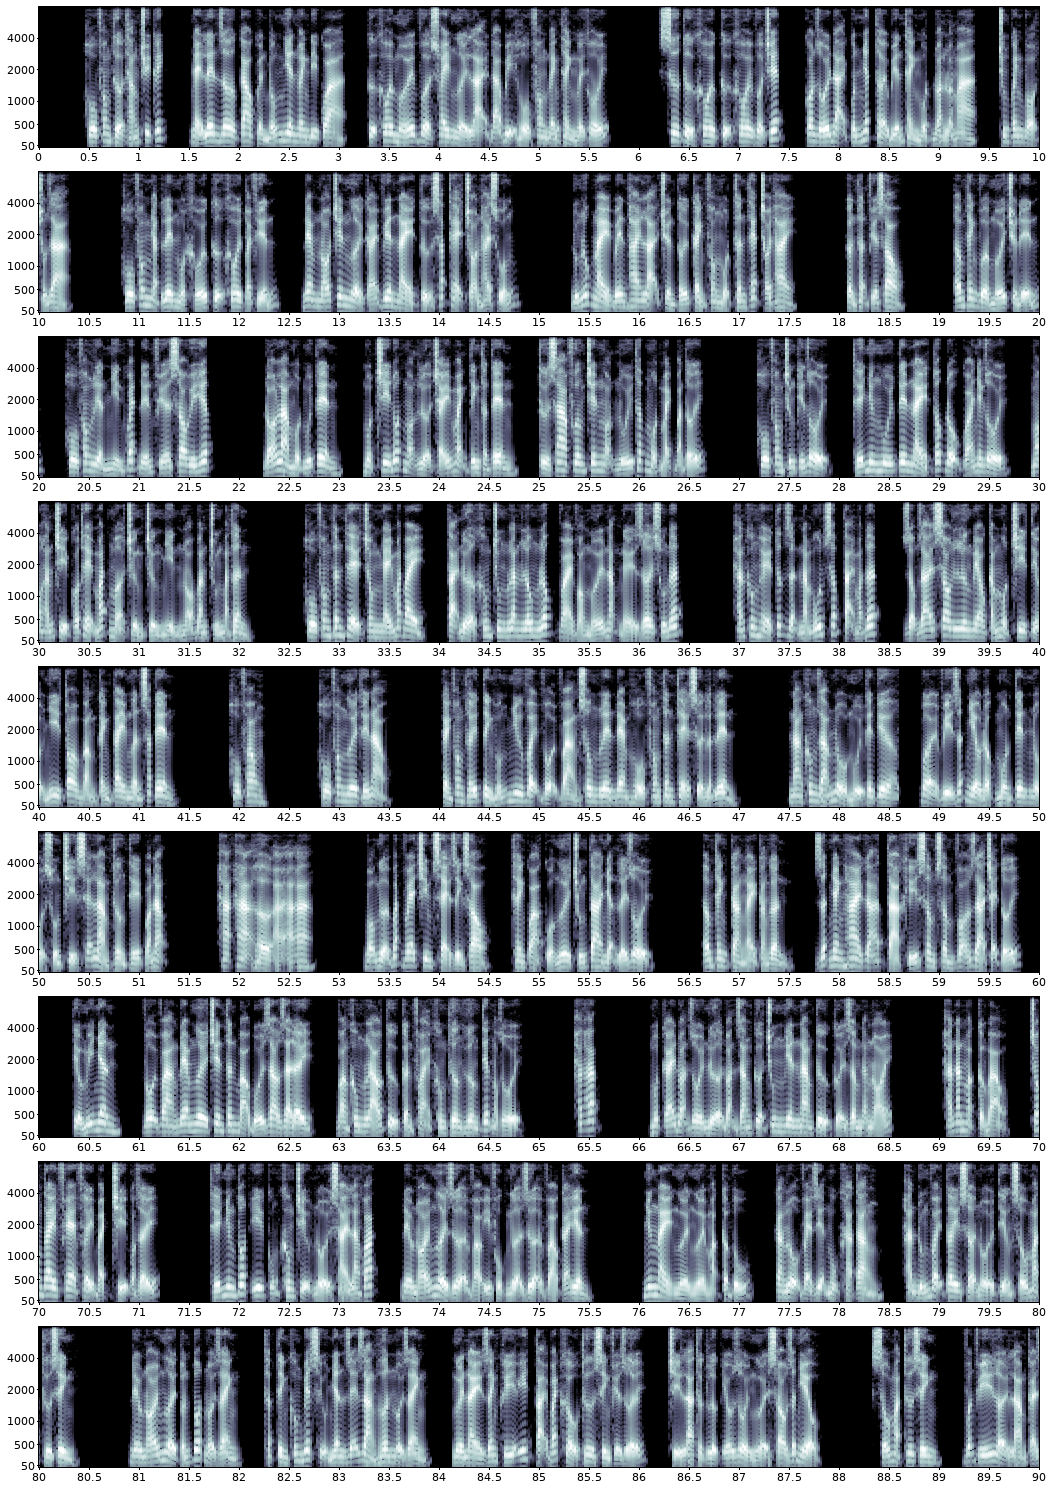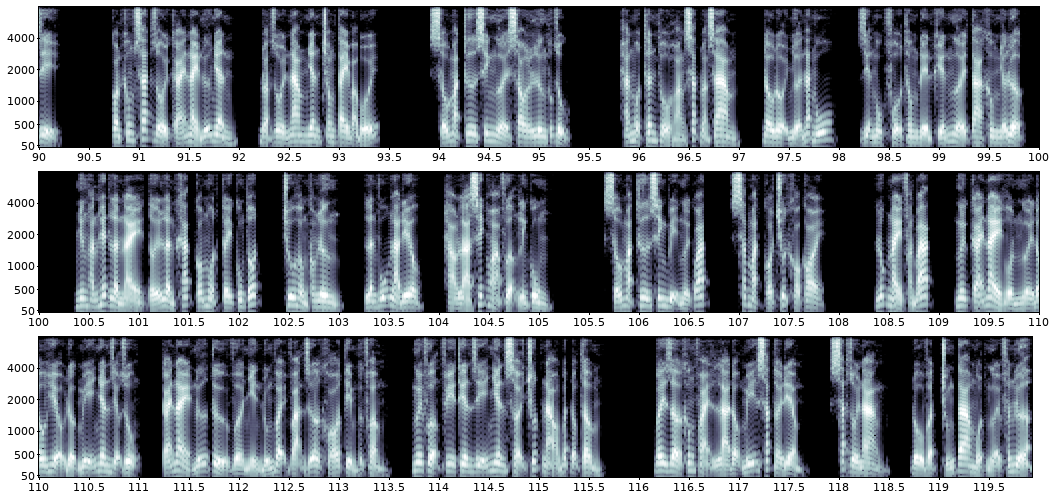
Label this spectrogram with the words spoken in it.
Hồ phong thừa thắng truy kích, nhảy lên dơ cao quyền bỗng nhiên oanh đi qua, cự khôi mới vừa xoay người lại đã bị hồ phong đánh thành mấy khối. Sư tử khôi, cự khôi vừa chết, con dối đại quân nhất thời biến thành một đoàn loạn ma, chung quanh bỏ trốn ra hồ phong nhặt lên một khối cự khôi toái phiến, đem nó trên người cái viên này từ sắc thẻ tròn hai xuống. Đúng lúc này bên thai lại truyền tới cảnh phong một thân thét trói thai cẩn thận phía sau. Âm thanh vừa mới chuyển đến, hồ phong liền nhìn quét đến phía sau uy hiếp. Đó là một mũi tên, một chi đốt ngọn lửa cháy mạnh tinh thần tên, từ xa phương trên ngọn núi thấp một mạch bắn tới. Hồ phong chứng kiến rồi, thế nhưng mũi tên này tốc độ quá nhanh rồi, mau hắn chỉ có thể mắt mở trừng trừng nhìn nó bắn trúng bản thân. Hồ phong thân thể trong nháy mắt bay, tại nửa không trung lăn lông lốc vài vòng mới nặng nề rơi xuống đất hắn không hề tức giận nằm út sấp tại mặt đất, rộng rãi sau lưng đeo cắm một chi tiểu nhi to bằng cánh tay ngân sắt tên. Hồ phong hồ phong ngươi thế nào? Cảnh phong thấy tình huống như vậy vội vàng xông lên đem hồ phong thân thể sửa lật lên. Nàng không dám nổ mũi tên kia, bởi vì rất nhiều độc môn tên nổ xuống chỉ sẽ làm thương thế quá nặng. Hạ hạ hờ à à à bọ ngựa bắt ve chim sẻ dình sau, thành quả của ngươi chúng ta nhận lấy rồi. Âm thanh càng ngày càng gần, rất nhanh hai gã tà khí xâm xâm võ giả chạy tới. Tiểu mỹ nhân, vội vàng đem ngươi trên thân bảo bối giao ra đây, bằng không lão tử cần phải không thương hương tiếc ngọc rồi. Hh một cái đoạn rồi nửa đoạn răng cửa trung niên nam tử cười dâm đã nói. Hắn ăn mặc cầm bảo trong tay phe phẩy bạch chỉ quả giấy. Thế nhưng tốt y cũng không chịu nổi xài lang khoác, đều nói người dựa vào y phục ngựa dựa vào cái yên. Nhưng này người người mặc cầm tú, càng lộ vẻ diện mục khả tăng, hắn đúng vậy tây sở nổi tiếng xấu mặt thư sinh. Đều nói người tuấn tốt nổi danh, thật tình không biết xỉu nhân dễ dàng hơn nổi danh, người này danh khí ít tại bách khẩu thư sinh phía dưới, chỉ là thực lực yếu rồi người sau rất nhiều. Xấu mặt thư sinh, vẫn phí lời làm cái gì? Còn không sát rồi cái này nữ nhân, đoạt rồi nam nhân trong tay bà bối. Xấu mặt thư sinh người sau lưng thúc giục hắn một thân thổ hoàng sắc đoàn sam, đầu đội nhựa nát mũ, diện mục phổ thông đến khiến người ta không nhớ được. Nhưng hắn hết lần này tới lần khác có một cây cung tốt, chu hồng không lưng, lân vũ là điêu, hào là xích hỏa phượng linh cung. Xấu mặt thư sinh bị người quát, sắc mặt có chút khó coi. Lúc này phản bác, ngươi cái này hồn người đâu hiểu được mỹ nhân diệu dụng, cái này nữ tử vừa nhìn đúng vậy vạn giữa khó tìm thực phẩm, ngươi phượng phi thiên dĩ nhiên sợi chút nào bất động tâm. Bây giờ không phải là động mỹ sắp thời điểm sắp rồi nàng, đồ vật chúng ta một người phân nửa.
